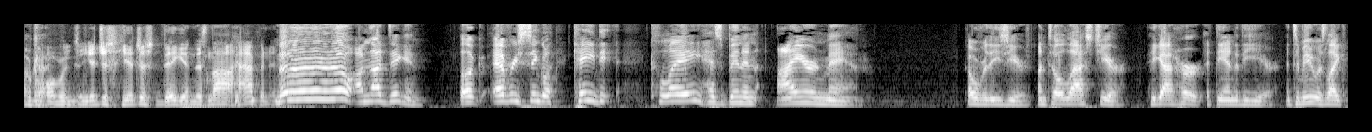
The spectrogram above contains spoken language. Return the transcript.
Okay. Over, you're just you're just digging. It's not happening. No, no, no, no, no. I'm not digging. Look, every single KD Klay has been an Iron Man over these years until last year. He got hurt at the end of the year, and to me, it was like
